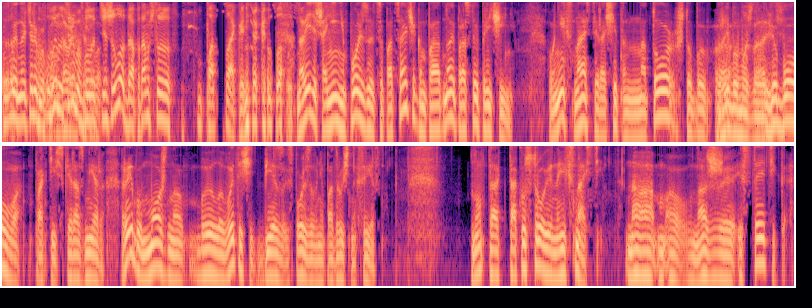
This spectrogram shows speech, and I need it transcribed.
вынуть рыбу было Вынуть рыбу было тяжело, да, потому что подсака не оказалось. Но видишь, они не пользуются подсадчиком по одной простой причине. У них снасти рассчитаны на то, чтобы э, Рыбу можно вытащить. любого практически размера рыбу можно было вытащить без использования подручных средств. Ну, так, так устроены их снасти. Но а у нас же эстетика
